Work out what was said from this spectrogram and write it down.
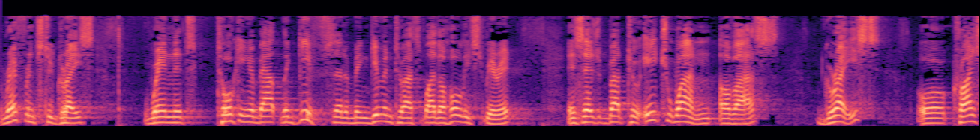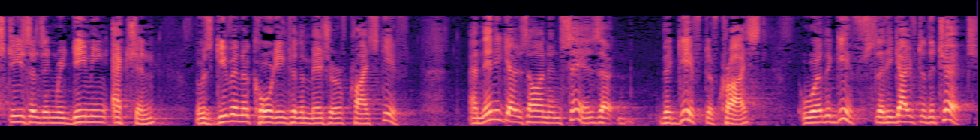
reference to grace when it's talking about the gifts that have been given to us by the Holy Spirit. It says, but to each one of us, grace or Christ Jesus in redeeming action was given according to the measure of Christ's gift. And then he goes on and says that the gift of Christ were the gifts that he gave to the church.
